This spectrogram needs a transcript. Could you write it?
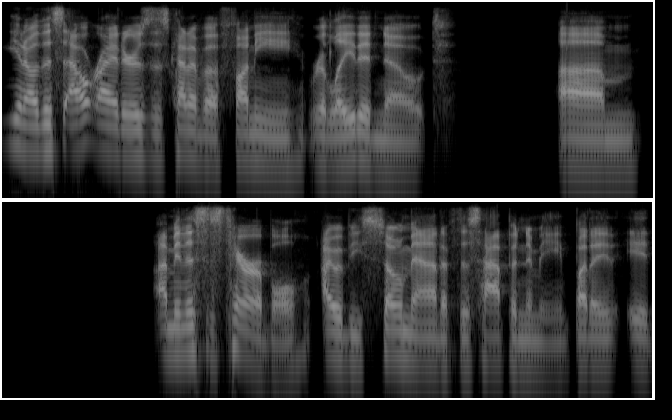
you know, this Outriders is kind of a funny related note. Um, I mean, this is terrible. I would be so mad if this happened to me, but it, it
